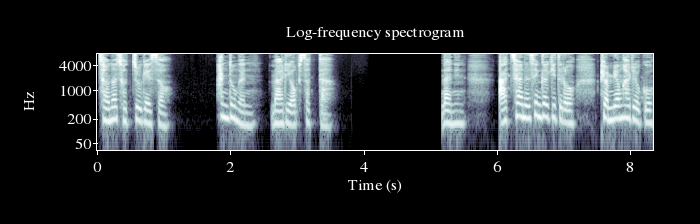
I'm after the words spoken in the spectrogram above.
전화 저쪽에서 한동안 말이 없었다. 나는 아차하는 생각이 들어 변명하려고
